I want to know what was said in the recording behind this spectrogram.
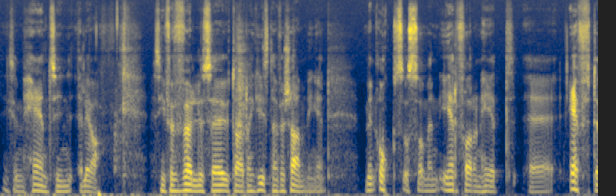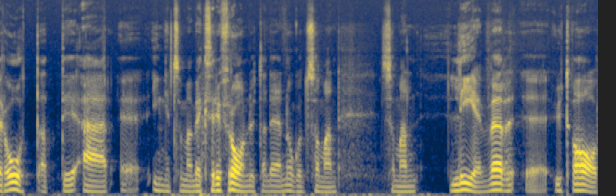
liksom, hänsyn, eller ja, sin förföljelse utav den kristna församlingen. Men också som en erfarenhet eh, efteråt att det är eh, inget som man växer ifrån utan det är något som man, som man lever eh, utav.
